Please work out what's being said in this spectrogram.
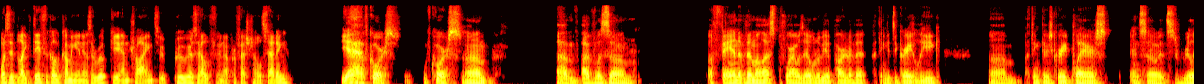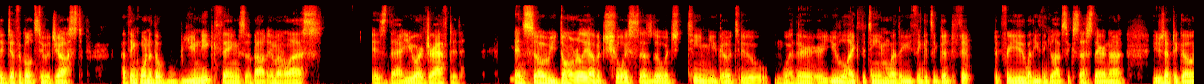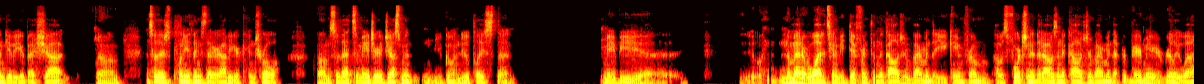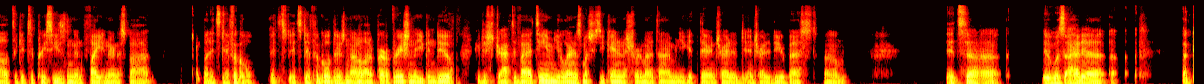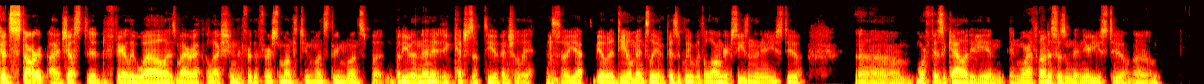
was it like difficult coming in as a rookie and trying to prove yourself in a professional setting? Yeah, of course, of course. Um, I've, I was um, a fan of MLS before I was able to be a part of it. I think it's a great league. Um, I think there's great players and so it's really difficult to adjust. I think one of the unique things about MLS is that you are drafted. And so you don't really have a choice as to which team you go to, whether you like the team, whether you think it's a good fit for you, whether you think you'll have success there or not. You just have to go and give it your best shot. Um, and so there's plenty of things that are out of your control. Um, so that's a major adjustment. You're going to a place that maybe uh, no matter what, it's going to be different than the college environment that you came from. I was fortunate that I was in a college environment that prepared me really well to get to preseason and fight and earn a spot. But it's difficult. It's it's difficult. There's not a lot of preparation that you can do. You're just drafted by a team. You learn as much as you can in a short amount of time, and you get there and try to and try to do your best. Um, it's uh, it was I had a, a good start. I adjusted fairly well, is my recollection, for the first month, two months, three months. But but even then, it, it catches up to you eventually, and mm. so you have to be able to deal mentally and physically with a longer season than you're used to, um, more physicality and and more athleticism than you're used to. Um,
